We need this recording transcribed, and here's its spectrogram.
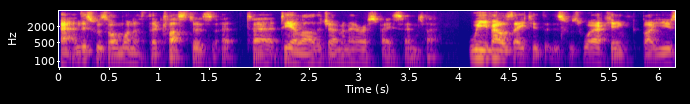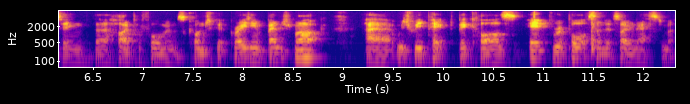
And this was on one of the clusters at uh, DLR, the German Aerospace Center. We validated that this was working by using the high performance conjugate gradient benchmark, uh, which we picked because it reports on its own estimate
